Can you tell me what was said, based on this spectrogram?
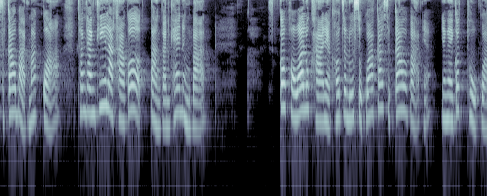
99 บาทมากกว่า ทั้งๆทที่ราคาก็ต่างกันแค่ 1 บาท ก็เพราะว่าลูกค้าเนี่ยเขาจะรู้สึกว่า 99 บาทเนี่ยยังไงก็ถูกกว่า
